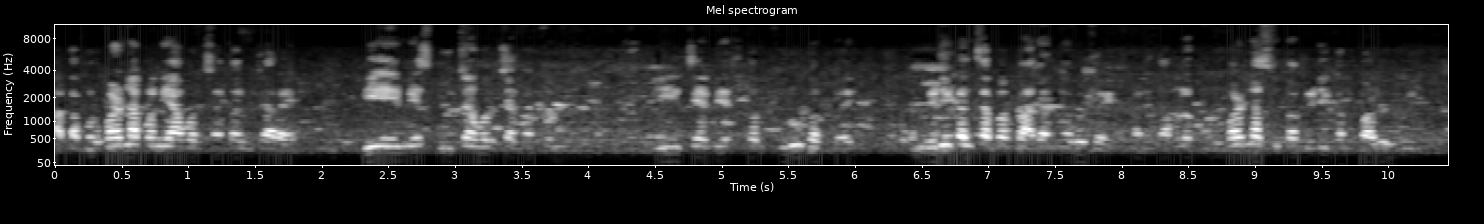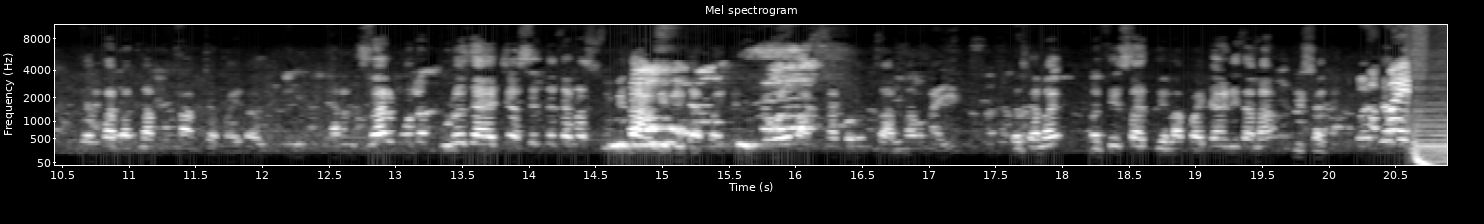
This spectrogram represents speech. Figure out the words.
आता मुरबाडला पण या वर्षाचा विचार आहे. बी एम एस पुढच्या वर्षापासून बी एच एम एस तर सुरू करतोय. मेडिकलचा पण प्राधान्य होतोय. आणि त्यामुळे मुरबाडला सुद्धा मेडिकल कॉलेज होईल. त्याचा पूर्ण आमच्या फायदा होईल. कारण जर मुलं पुढे जायचे असेल तर त्यांना सुविधा आम्ही दिल्या पाहिजे. केवळ भाषणा करून चालणार नाही. तर त्याला प्रतिसाद दिला पाहिजे आणि त्याला दिशा दिली पाहिजे.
